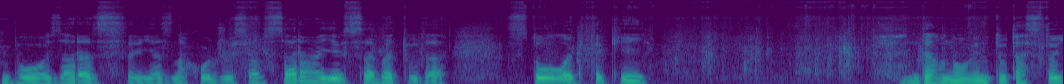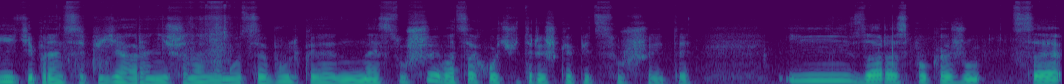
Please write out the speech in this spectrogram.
Бо зараз я знаходжуся в сараї в себе тут столик такий. Давно він тут стоїть, і в принципі я раніше на ньому цибульки не сушив, а це хочу трішки підсушити. І зараз покажу це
